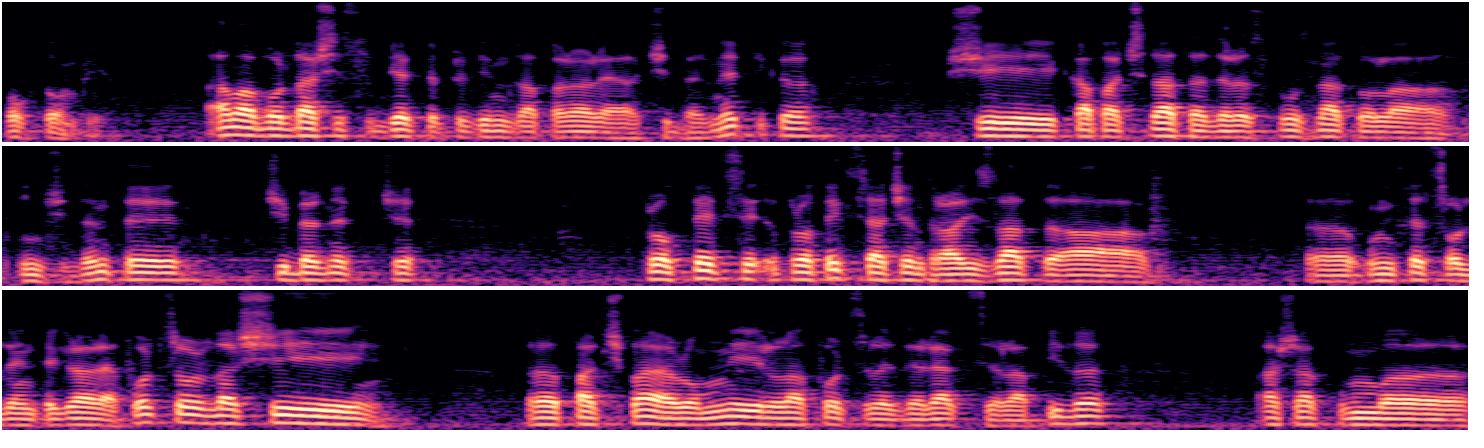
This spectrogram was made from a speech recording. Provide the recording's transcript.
octombrie. Am abordat și subiecte privind apărarea cibernetică și capacitatea de răspuns NATO la incidente cibernetice, protecție, protecția centralizată a uh, unităților de integrare a forțelor, dar și uh, participarea României la forțele de reacție rapidă, așa cum uh,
